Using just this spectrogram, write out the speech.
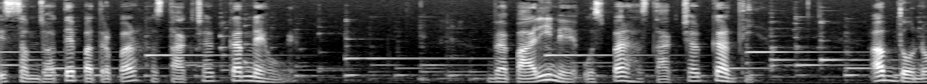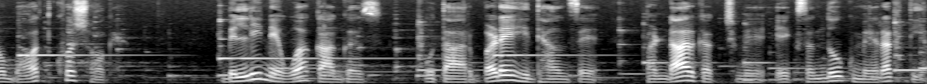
इस समझौते पत्र पर हस्ताक्षर करने होंगे। व्यापारी ने उस पर हस्ताक्षर कर दिए। अब दोनों बहुत खुश हो गए। बिल्ली ने वह कागज़ उतार बड़े ही ध्यान से भंडार कक्ष में एक संदूक में रख दिया।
